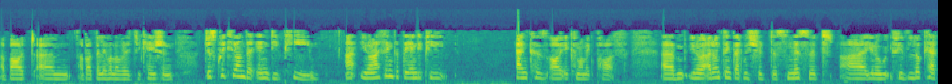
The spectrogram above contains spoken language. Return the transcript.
about um, about the level of education. Just quickly on the NDP, uh, you know, I think that the NDP anchors our economic path. Um, you know, I don't think that we should dismiss it. Uh, you know, if you look at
